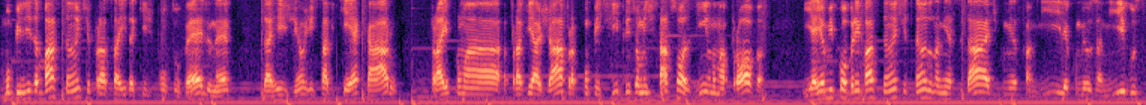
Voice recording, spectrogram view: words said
mobiliza bastante para sair daqui de Porto Velho, né, da região, a gente sabe que é caro para ir para uma para viajar, para competir, principalmente estar tá sozinho numa prova, e aí eu me cobrei bastante, estando na minha cidade, com minha família, com meus amigos,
